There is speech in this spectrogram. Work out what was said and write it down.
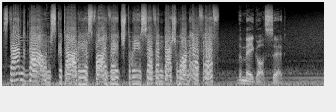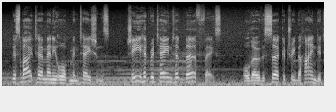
Stand down, Skitarius 5H37-1FF. the Magos said. Despite her many augmentations, she had retained her birth face, although the circuitry behind it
